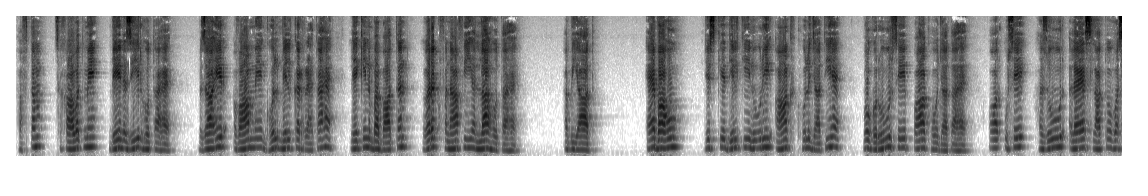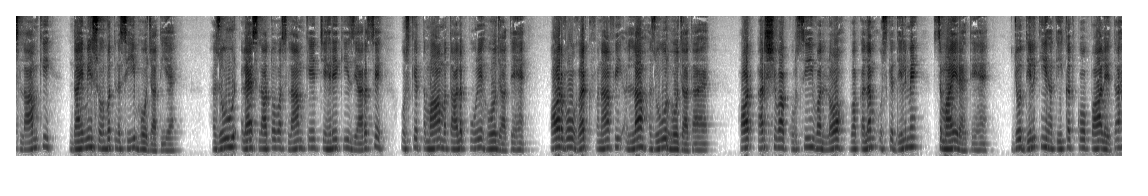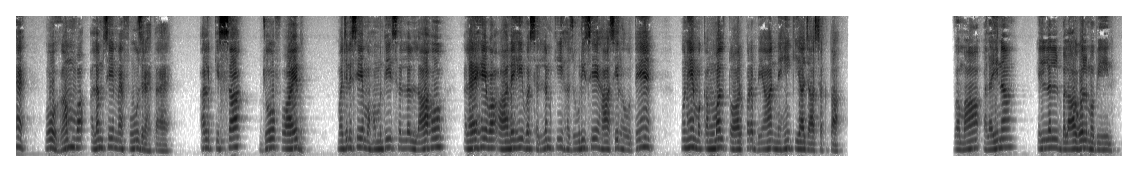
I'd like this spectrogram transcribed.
ہفتم، سخاوت میں بے نظیر ہوتا ہے۔ بظاہر عوام میں گھل مل کر رہتا ہے، لیکن بباطن غرق فنافی اللہ ہوتا ہے۔ ابیات اے باہو، جس کے دل کی نوری آنکھ کھل جاتی ہے، وہ غرور سے پاک ہو جاتا ہے اور اسے حضور علیہ السلاۃ وسلام کی دائمی صحبت نصیب ہو جاتی ہے۔ حضور علیہ السلاۃ وسلام کے چہرے کی زیارت سے اس کے تمام مطالب پورے ہو جاتے ہیں۔ اور وہ غرق فنافی اللہ حضور ہو جاتا ہے اور عرش و کرسی و لوح و قلم اس کے دل میں سمائے رہتے ہیں۔ جو دل کی حقیقت کو پا لیتا ہے، وہ غم و علم سے محفوظ رہتا ہے۔ القصہ جو فوائد مجلس محمدی صلی اللہ علیہ و علیہ وسلم کی حضوری سے حاصل ہوتے ہیں، انہیں مکمل طور پر بیان نہیں کیا جا سکتا۔ وما علینہ البلاغ المبین۔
